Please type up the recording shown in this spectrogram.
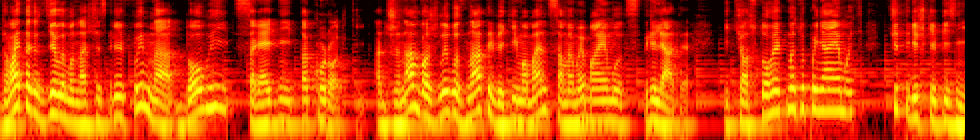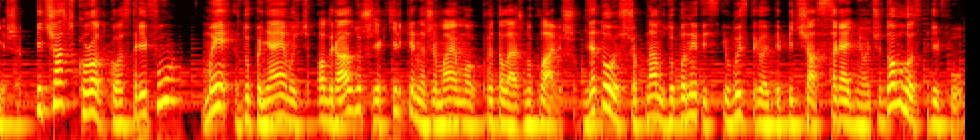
Давайте розділимо наші стрільфи на довгий, середній та короткий, адже нам важливо знати, в який момент саме ми маємо стріляти. Під час того, як ми зупиняємось, чи трішки пізніше. Під час короткого стрейфу ми зупиняємось одразу ж, як тільки нажимаємо протилежну клавішу. Для того, щоб нам зупинитись і вистрілити під час середнього чи довгого стрейфу,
